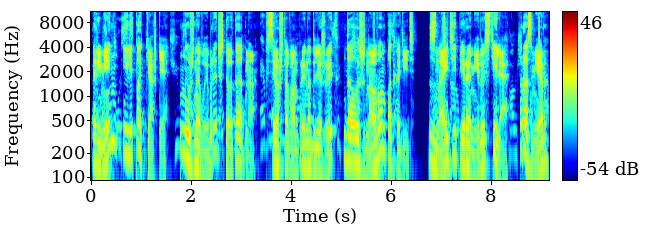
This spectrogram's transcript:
Ремень или подтяжки? Нужно выбрать что-то одно. Все, что вам принадлежит, должно вам подходить. Знайте пирамиду стиля. Размер,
